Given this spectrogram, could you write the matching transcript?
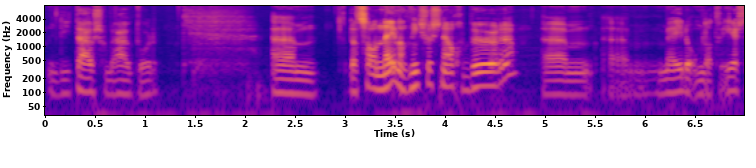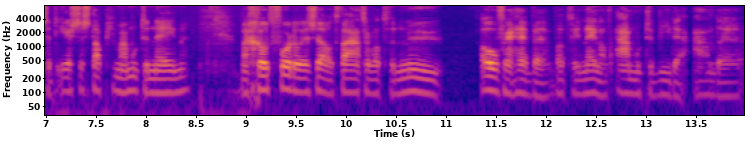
die thuis gebruikt worden. Um, dat zal in Nederland niet zo snel gebeuren. Um, um, mede omdat we eerst het eerste stapje maar moeten nemen. Maar groot voordeel is wel het water wat we nu over hebben, wat we in Nederland aan moeten bieden aan de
